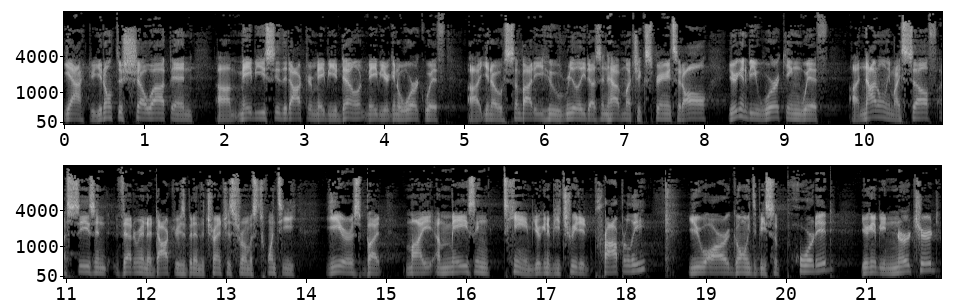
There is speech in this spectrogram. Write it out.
Yachter. You don't just show up and um, maybe you see the doctor, maybe you don't. Maybe you're going to work with uh, you know somebody who really doesn't have much experience at all. You're going to be working with uh, not only myself, a seasoned veteran, a doctor who's been in the trenches for almost 20 years, but my amazing team. You're going to be treated properly. You are going to be supported. You're going to be nurtured.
